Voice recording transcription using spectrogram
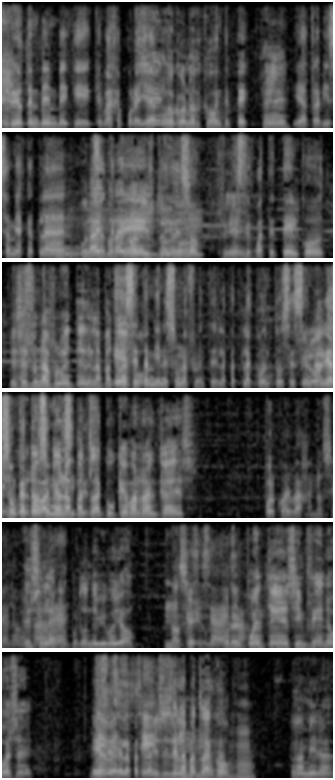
el río Tembembe que, que baja por allá Sí, lo por conozco. Puentepec y atraviesa Meacatlán, Por ahí, por ahí lo he visto todo yo. eso, Sí. este Cuatetelco, Ese es un afluente del Apatlaco. ese también es un afluente del Apatlaco, entonces en realidad son 14 Cuernavaca, el municipios. Apatlaco, ¿qué barranca es? ¿Por cuál baja? No sé, la verdad. ¿Es la que, ¿eh? por donde vivo yo? No sé ¿Qué- si sea ¿Por el puente sin fin o ese? Ese es el Apatlaco. ¿sí? ¿Ese es el Apatlaco? Ujú. Ah, mira.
